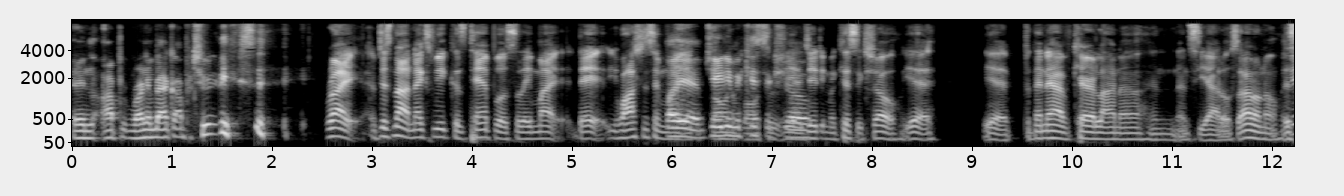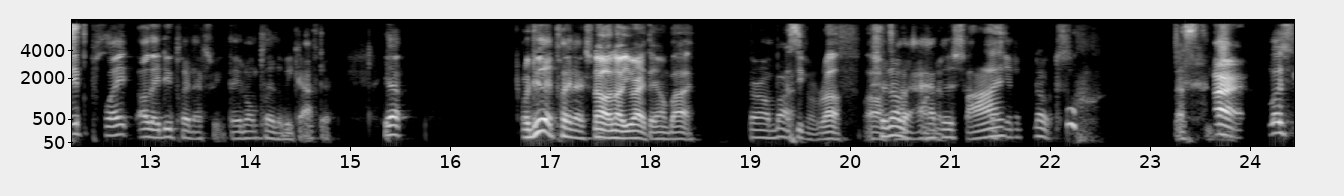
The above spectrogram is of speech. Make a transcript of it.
in op- running back opportunities. right, just not next week because Tampa. So they might they Washington might. Oh, might. yeah, J.D. thrown the ball McKissic show. Yeah, J.D. McKissic show. Yeah, yeah. But then they have Carolina and, and Seattle. So I don't know. It's they play. Oh, they do play next week. They don't play the week after. Yep. Or do they play next week? no, no. You're right. They're on bye. They're on bye. That's even rough. I Oh, should know that. I have this bye. at the end of the notes. Whew. That's All right. Let's.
